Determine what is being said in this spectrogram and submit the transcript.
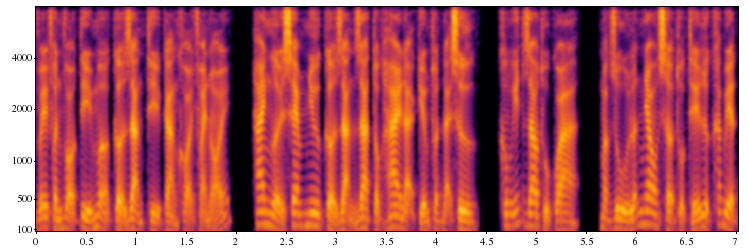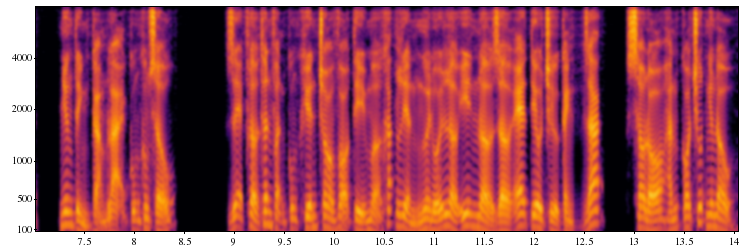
Về phần võ tỷ mở cờ giản thì càng khỏi phải nói hai người xem như cờ dạn gia tộc hai đại kiếm thuật đại sư, không ít giao thủ qua, mặc dù lẫn nhau sở thuộc thế lực khác biệt, nhưng tình cảm lại cũng không xấu. Dễ phở thân phận cũng khiến cho võ tỷ mở khắc liền ngươi đối linze tiêu trừ cảnh giác, sau đó hắn có chút nghiêng đầu,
